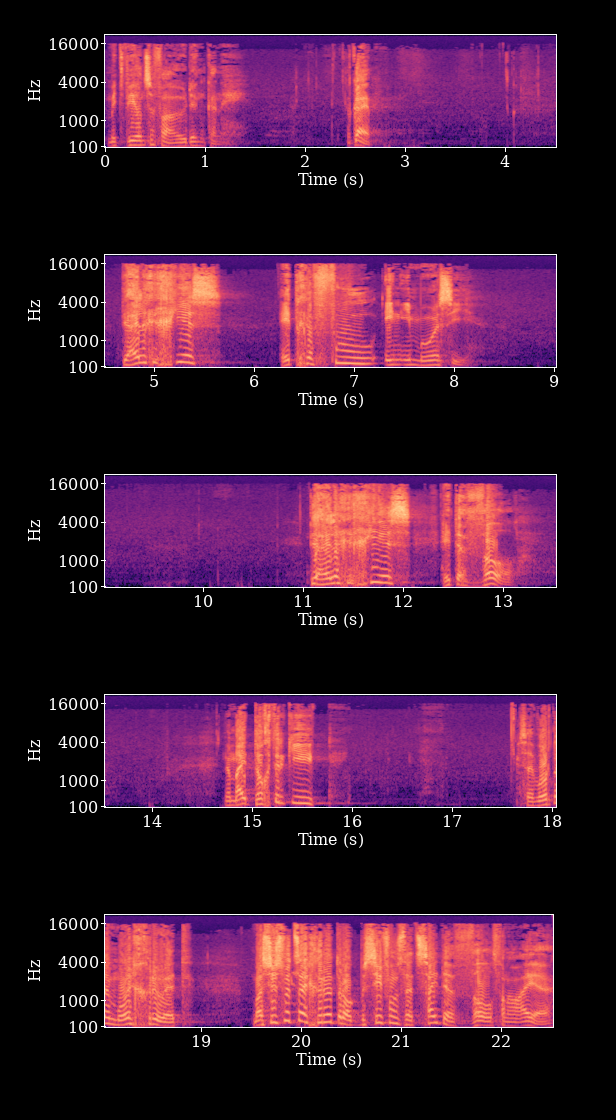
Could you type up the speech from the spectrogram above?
met wie ons 'n verhouding kan hê. OK. Die Heilige Gees het gevoel en emosie. Die Heilige Gees het 'n wil. Nou my dogtertjie sy word nou mooi groot, maar soos wat sy groot raak, besef ons dat sy 'n wil van haar eie.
